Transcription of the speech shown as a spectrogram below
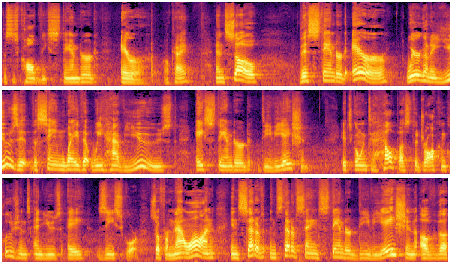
This is called the standard error, okay? And so this standard error, we're going to use it the same way that we have used a standard deviation. It's going to help us to draw conclusions and use a z-score. So from now on, instead of, instead of saying standard deviation of the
